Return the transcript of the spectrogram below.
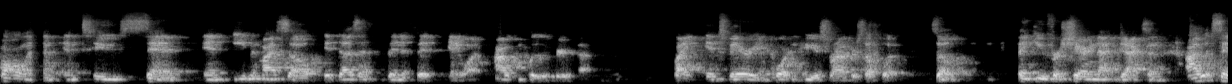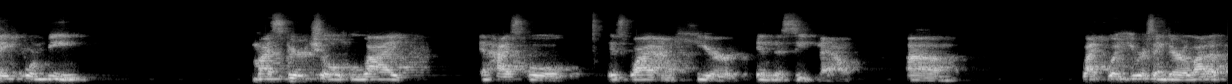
fallen into sin, and even myself, it doesn't benefit anyone. I would completely agree with that. Like, it's very important who you surround yourself with. So, thank you for sharing that, Jackson. I would say for me, my spiritual life in high school is why I'm here in this seat now. Um, like what you were saying, there are a lot of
